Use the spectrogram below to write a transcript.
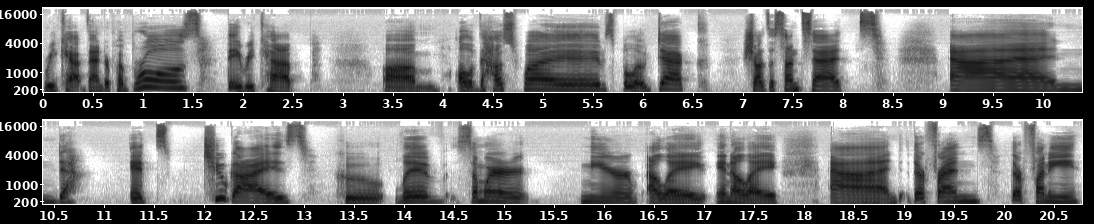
recap Vanderpump Rules, they recap um, all of the Housewives, Below Deck, Shahs of Sunset, and it's two guys who live somewhere near LA, in LA, and they're friends, they're funny,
